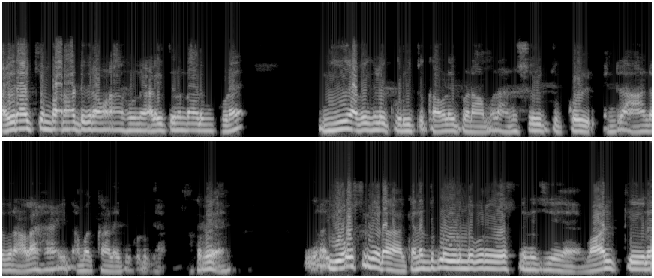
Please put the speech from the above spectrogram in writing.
வைராக்கியம் பாராட்டுகிறவனாக உன்னை அழைத்திருந்தாலும் கூட நீ அவைகளை குறித்து கவலைப்படாமல் அனுசரித்துக்கொள் என்று ஆண்டவர் அழகாய் நமக்கு அழைப்பு கொடுக்கிறார். ஆகவே இதெல்லாம் யோசனைடா. கிணத்துக்குள்ள விழுந்த பிறகு யோசனை நிச்சய வாழ்க்கையில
